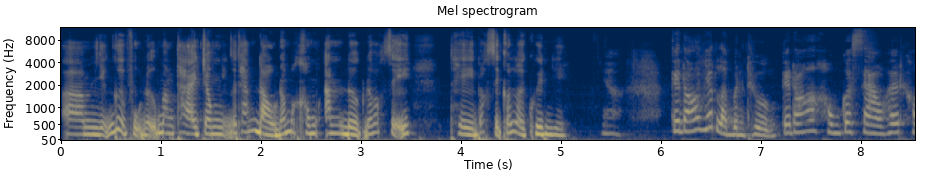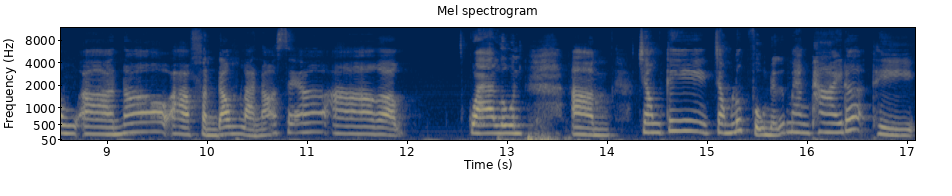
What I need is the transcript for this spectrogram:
um, những người phụ nữ mang thai trong những cái tháng đầu đó mà không ăn được đó bác sĩ thì bác sĩ có lời khuyên gì? Yeah cái đó rất là bình thường cái đó không có sao hết không uh, nó uh, phần đông là nó sẽ uh, qua luôn. Um, trong cái trong lúc phụ nữ mang thai đó thì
